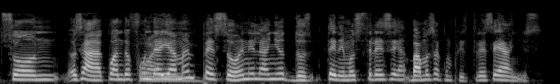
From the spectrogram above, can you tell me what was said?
son, o sea, cuando Fundayama empezó en el año, dos, tenemos 13, vamos a cumplir 13 años.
